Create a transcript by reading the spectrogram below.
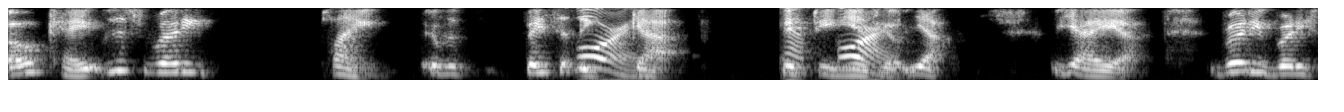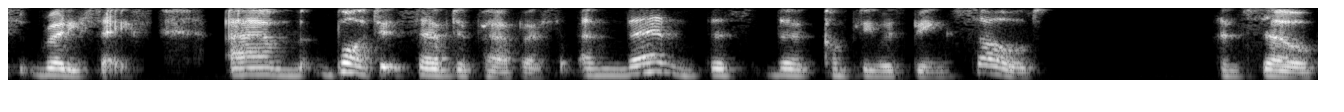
okay. It was just really plain. It was basically Boring. Gap, Yeah, 15 years ago. Yeah. Yeah, yeah, really, really, really safe. Um, but it served a purpose. And then this the company was being sold, and so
